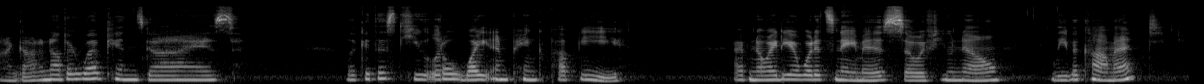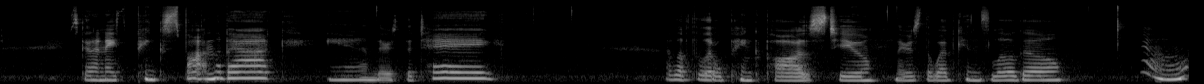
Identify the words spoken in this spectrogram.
I got another Webkinz, guys. Look at this cute little white and pink puppy. I have no idea what its name is, so if you know, leave a comment. It's got a nice pink spot in the back, and there's the tag. I love the little pink paws too. There's the Webkinz logo. Aww.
